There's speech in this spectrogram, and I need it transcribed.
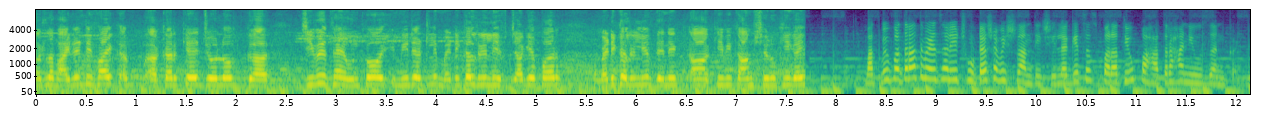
मतलब आइडेंटिफाई कर, करके जो लोग जीवित हैं उनको इमीडिएटली मेडिकल रिलीफ जगह पर मेडिकल रिलीफ देने की भी काम शुरू की गई। बातमीपत्रात वेळ झाली छोट्याशा विश्रांतीची. लगेचच परत येऊ पाहत रहा न्यूज अनकट.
